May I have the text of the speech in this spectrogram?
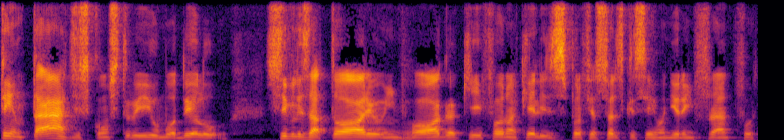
tentar desconstruir o modelo civilizatório em voga, que foram aqueles professores que se reuniram em Frankfurt.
